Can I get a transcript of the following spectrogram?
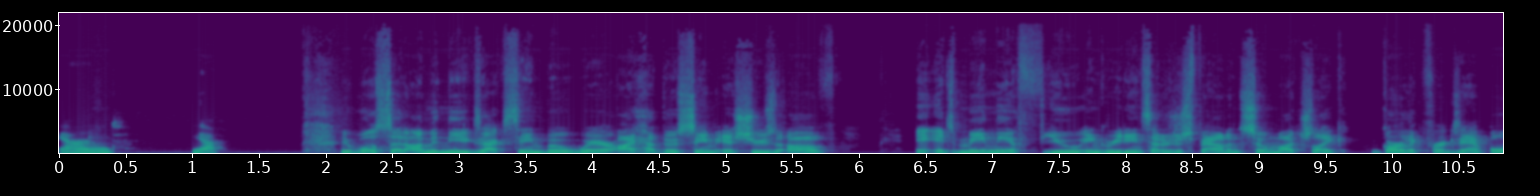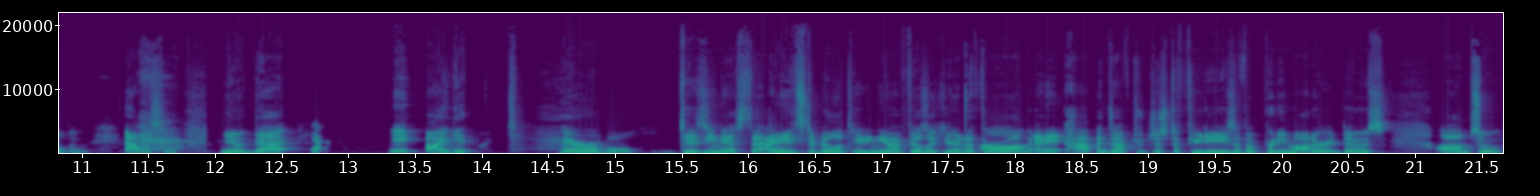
And yeah. yeah. Well said. I'm in the exact same boat where I had those same issues of it's mainly a few ingredients that are just found in so much, like garlic, for example. allicin, you know, that yeah it, I get terrible dizziness that I mean it's debilitating. You know, it feels like you're going to throw Aww. up, and it happens after just a few days of a pretty moderate dose. Um, so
